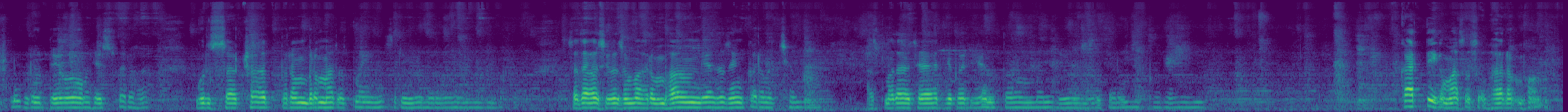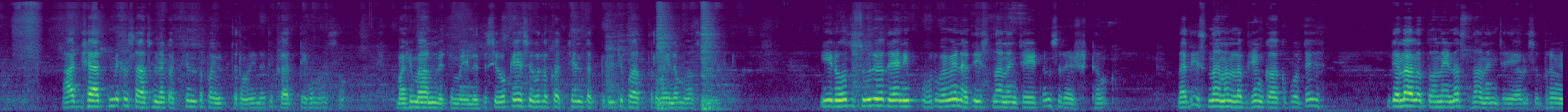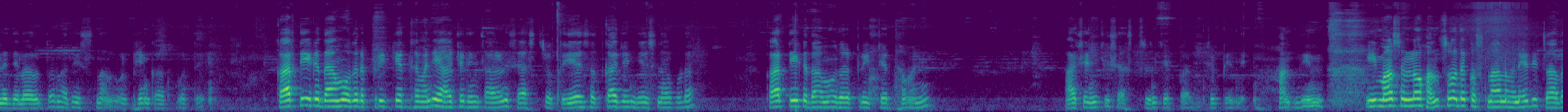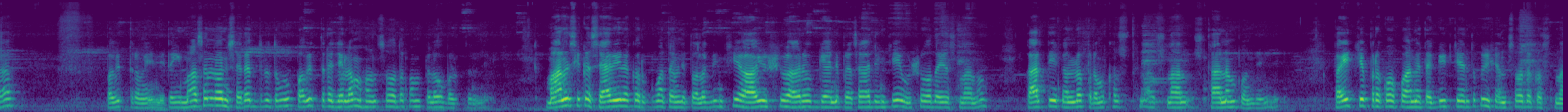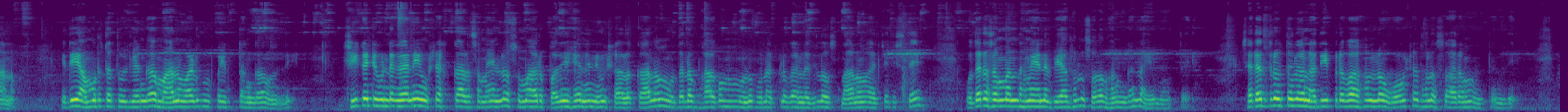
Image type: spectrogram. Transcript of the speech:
విష్ణు గురుదేవో మహేశ్వర గురు సాక్షాత్ పరం బ్రహ్మ శ్రీ గురువే నమః. సదాశివసమారంభాం వ్యాసశంకరమధ్యం అస్మదాచార్యపర్యంతం వందే గురుపరంపరాం కార్తీక మాస శుభారంభం. ఆధ్యాత్మిక సాధనకు అత్యంత పవిత్రమైనది కార్తీక మాసం. మహిమాన్వితమైనది శివకేశవులకు అత్యంత ప్రీతిపాత్రమైన మాసం ఇది. ఈరోజు సూర్యోదయానికి పూర్వమే నదీ స్నానం చేయటం శ్రేష్టం. నదీ స్నానం లభ్యం కాకపోతే జలాలతోనైనా స్నానం చేయాలి శుభ్రమైన జలాలతో నదీ స్నానం లభ్యం కాకపోతే. కార్తీక దామోదర ప్రీత్యర్థమని ఆచరించాలని శాస్త్రోక్తి ఏ సత్కార్యం చేసినా కూడా కార్తీక దామోదర ప్రీత్యర్థమని ఆచరించి శాస్త్రం చెప్పాలి చెప్పింది. దీని ఈ మాసంలో హంసోదక స్నానం అనేది చాలా పవిత్రమైంది. ఈ మాసంలోని శరదృతువు పవిత్ర జలం హంసోదకం పిలువబడుతుంది. మానసిక శారీరక రుగ్మతల్ని తొలగించి ఆయుష్ ఆరోగ్యాన్ని ప్రసాదించే ఉషోదయ స్నానం కార్తీకంలో ప్రముఖ స్నా- స్నాన స్థానం పొందింది. పైత్య ప్రకోపాన్ని తగ్గించేందుకు ఈ హంసోదక స్నానం. ఇది అమృత తుల్యంగా మానవాడికి ఉపయుక్తంగా ఉంది. చీకటి ఉండగానే ఉషకాల సమయంలో సుమారు పదిహేను నిమిషాల కాలం ఉదర భాగం మునుగునట్లుగా నదిలో స్నానం ఆచరిస్తే ఉదర సంబంధమైన వ్యాధులు సులభంగా నయమవుతాయి. శరదృతులో నదీ ప్రవాహంలో ఔషధుల సారం ఉంటుంది.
